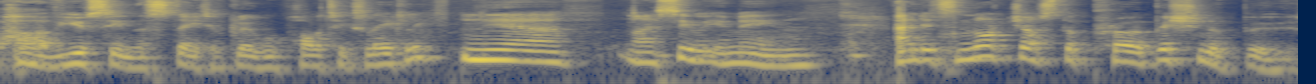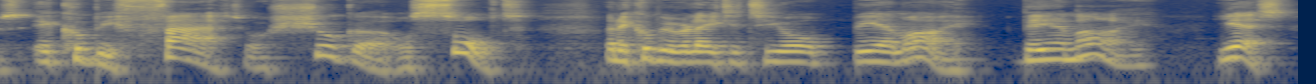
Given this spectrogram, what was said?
Oh, have you seen the state of global politics lately? Yeah, I see what you mean. And it's not just the prohibition of booze, it could be fat or sugar or salt, and it could be related to your BMI. BMI? Yes,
